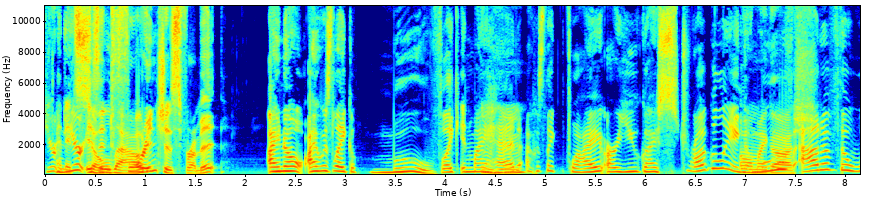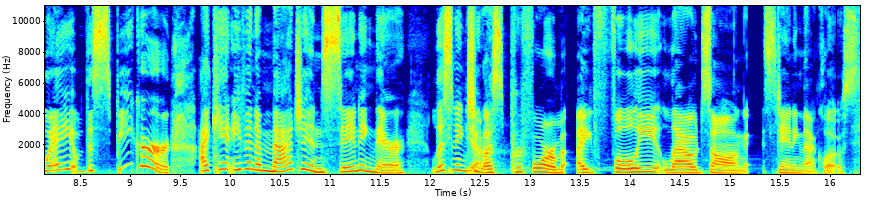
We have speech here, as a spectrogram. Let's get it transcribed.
Your and ear so isn't loud. four inches from it. I know. I was like, move. Like in my head, I was like, why are you guys struggling? Mm-hmm. Oh my move gosh. out of the way of the speaker. I can't even imagine standing there listening to us perform a fully loud song standing that close.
